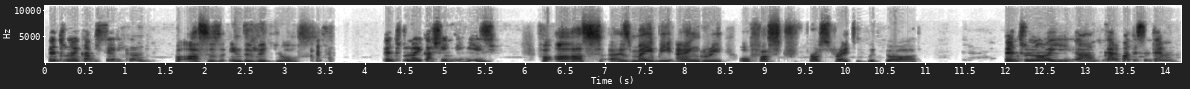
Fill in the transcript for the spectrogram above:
Pentru noi ca biserică, for us as individuals, pentru noi ca și indivizi, for us as maybe angry or frust- frustrated with God, pentru noi um, care poate suntem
